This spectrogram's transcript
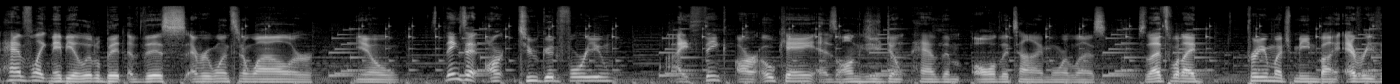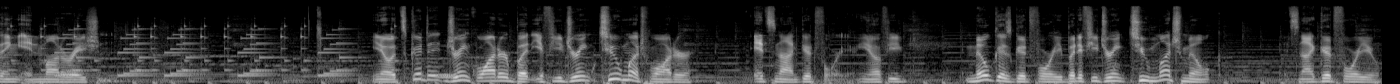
have like maybe a little bit of this every once in a while or, you know, things that aren't too good for you, I think are okay as long as you don't have them all the time, more or less. So that's what I pretty much mean by everything in moderation. You know, it's good to drink water, but if you drink too much water, it's not good for you. You know, if you milk is good for you, but if you drink too much milk, it's not good for you.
